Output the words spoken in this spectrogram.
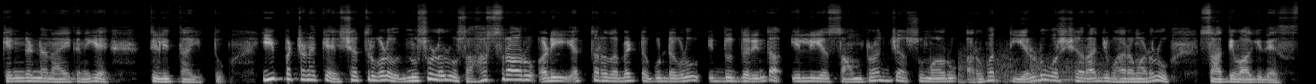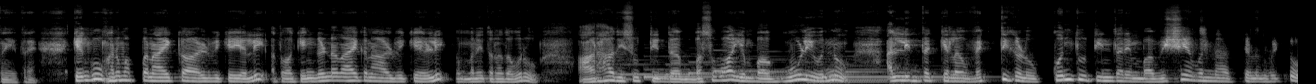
ಕೆಂಗಣ್ಣ ನಾಯಕನಿಗೆ ಇತ್ತು. ಈ ಪಟ್ಟಣಕ್ಕೆ ಶತ್ರುಗಳು ನುಸುಳಲು ಸಹಸ್ರಾರು ಅಡಿ ಎತ್ತರದ ಬೆಟ್ಟ ಗುಡ್ಡಗಳು ಇದ್ದುದರಿಂದ ಇಲ್ಲಿಯ ಸಾಮ್ರಾಜ್ಯ ಸುಮಾರು ಅರವತ್ತೆರಡು ವರ್ಷ ರಾಜ್ಯಭಾರ ಮಾಡಲು ಸಾಧ್ಯವಾಗಿದೆ ಸ್ನೇಹಿತರೆ. ಕೆಂಗು ಹನುಮಪ್ಪ ನಾಯಕ ಆಳ್ವಿಕೆಯಲ್ಲಿ ಅಥವಾ ಕೆಂಗಣ್ಣ ನಾಯಕನ ಆಳ್ವಿಕೆಯಲ್ಲಿ ಮನೆತನದವರು ಆರಾಧಿಸುತ್ತಿದ್ದ ಬಸವ ಎಂಬ ಗೂಳಿಯನ್ನು ಅಲ್ಲಿದ್ದ ಕೆಲ ವ್ಯಕ್ತಿಗಳು ಕೊಂದು ತಿಂದರೆಂಬ ವಿಷಯವನ್ನ ತಿಳಿದುಬಿಟ್ಟು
